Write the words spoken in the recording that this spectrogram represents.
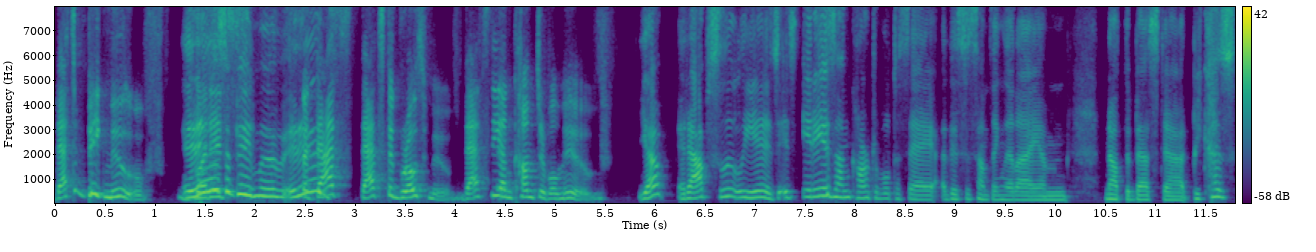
that's a big move It is a big move it but is. that's that's the growth move that's the uncomfortable move Yep, it absolutely is. It's it is uncomfortable to say uh, this is something that I am not the best at because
